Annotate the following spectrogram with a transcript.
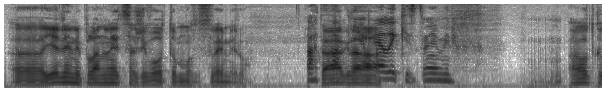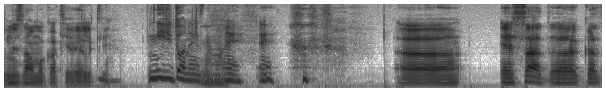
uh, jedini planet sa životom u svemiru. A tak da, je veliki svemir. A otkud mi znamo kak je veliki? Ni to ne znamo, e, e. E, E sad, e, kad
